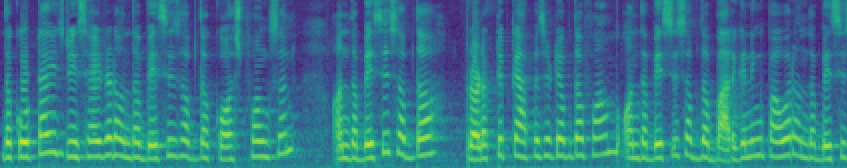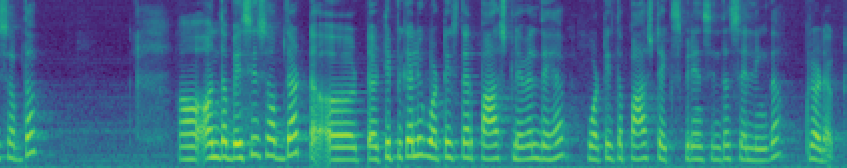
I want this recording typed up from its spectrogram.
the quota is decided on the basis of the cost function, on the basis of the productive capacity of the firm, on the basis of the bargaining power, on the basis of the on the basis of that uh, typically what is their past level they have, what is the past experience in the selling the product.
